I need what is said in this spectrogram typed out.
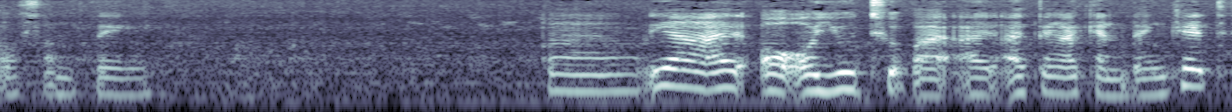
or something. Uh, yeah I, or, or YouTube I, I, I think I can link it.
